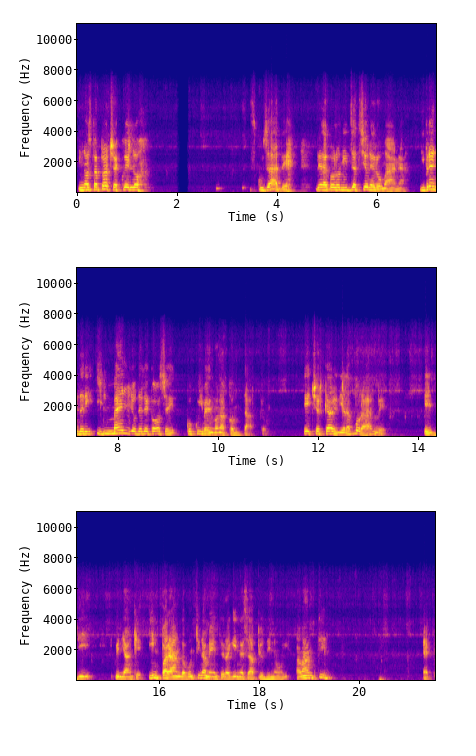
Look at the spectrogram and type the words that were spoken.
Il nostro approccio è quello scusate, della colonizzazione romana, di prendere il meglio delle cose con cui vengono a contatto e cercare di elaborarle e di quindi anche imparando continuamente da chi ne sa più di noi. Avanti. Ecco.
